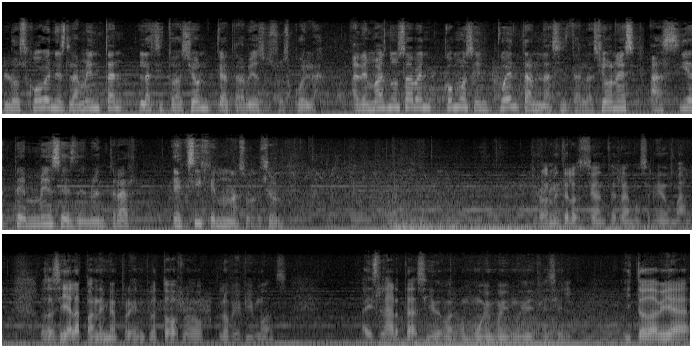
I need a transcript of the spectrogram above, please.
Los jóvenes lamentan la situación que atraviesa su escuela. Además no saben cómo se encuentran las instalaciones a siete meses de no entrar. Exigen una solución. Realmente los estudiantes la hemos tenido mal. O sea, si ya la pandemia, por ejemplo, todos lo, lo vivimos, aislarte ha sido algo muy, muy, muy difícil. Y todavía,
